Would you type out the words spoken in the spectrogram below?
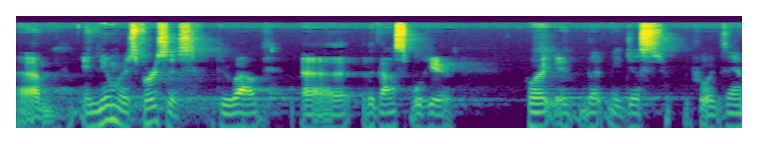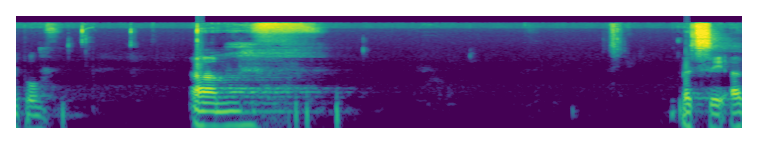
um, in numerous verses throughout uh, the gospel here, for let me just, for example, um, Let's see, uh,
